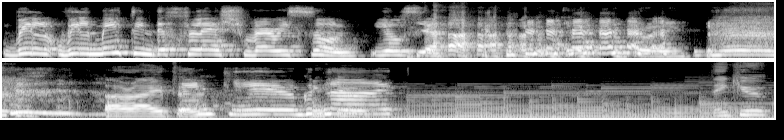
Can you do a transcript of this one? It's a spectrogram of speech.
We'll we'll meet in the flesh very soon. You'll see. Yeah. Great. All right. Thank uh, you. Good thank night. You. Thank you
